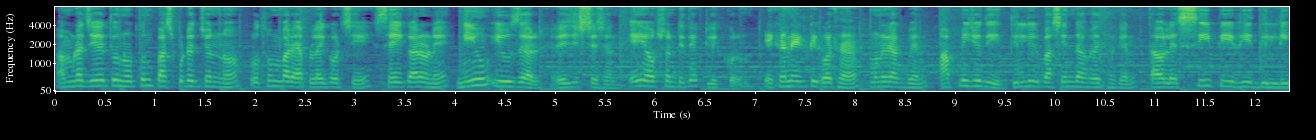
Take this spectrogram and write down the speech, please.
আমরা যেহেতু নতুন পাসপোর্টের জন্য প্রথমবার অ্যাপ্লাই করছি, সেই কারণে নিউ ইউজার রেজিস্ট্রেশন এই অপশনটিতে ক্লিক করুন। এখানে একটি কথা মনে রাখবেন, আপনি যদি দিল্লির বাসিন্দা হয়ে থাকেন, তাহলে সিপিভি দিল্লি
